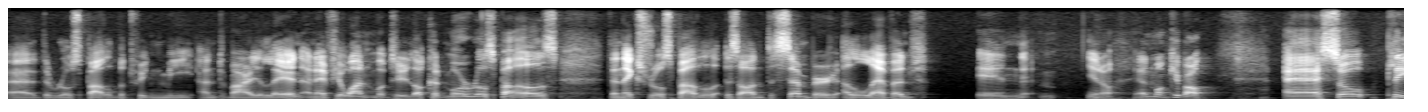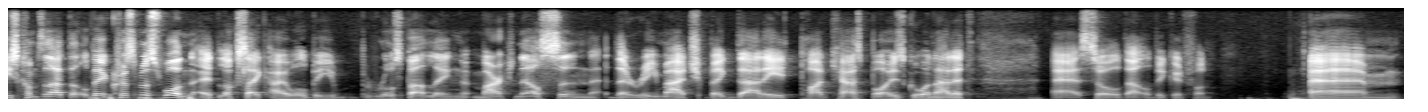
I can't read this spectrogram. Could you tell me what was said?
uh, the roast battle between me and Mario Lane. And if you want to look at more roast battles, the next roast battle is on December 11th in you know in Monkey Ball. Uh, so please come to that. That'll be a Christmas one. It looks like I will be roast battling Mark Nelson, the rematch, Big Daddy podcast boys going at it. Uh, so that'll be good fun. Um,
